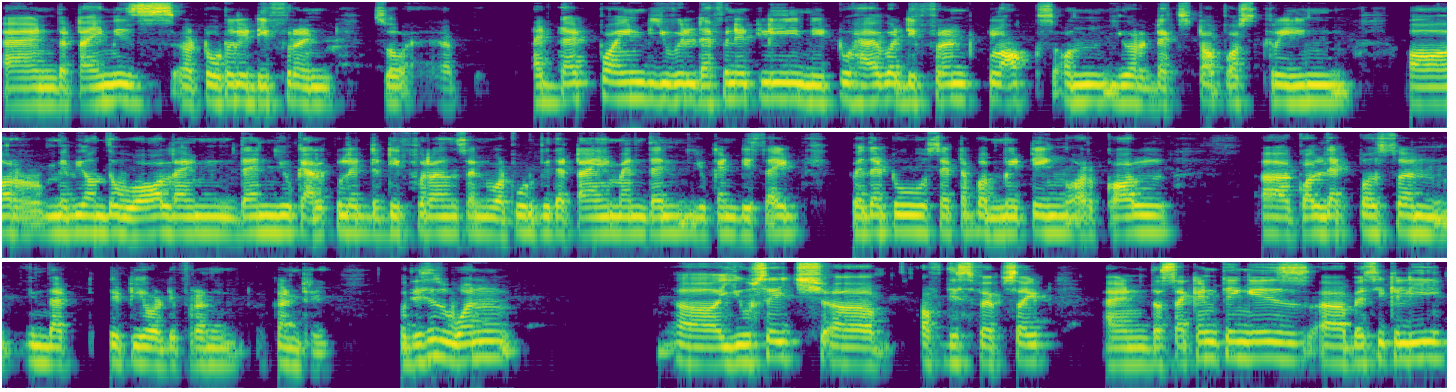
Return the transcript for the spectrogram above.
and the time is uh, totally different. So uh, at that point you will definitely need to have a different clocks on your desktop or screen or maybe on the wall and then you calculate the difference and what would be the time and then you can decide whether to set up a meeting or call uh, call that person in that city or different country. So this is one uh, usage uh, of this website. And the second thing is uh, basically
